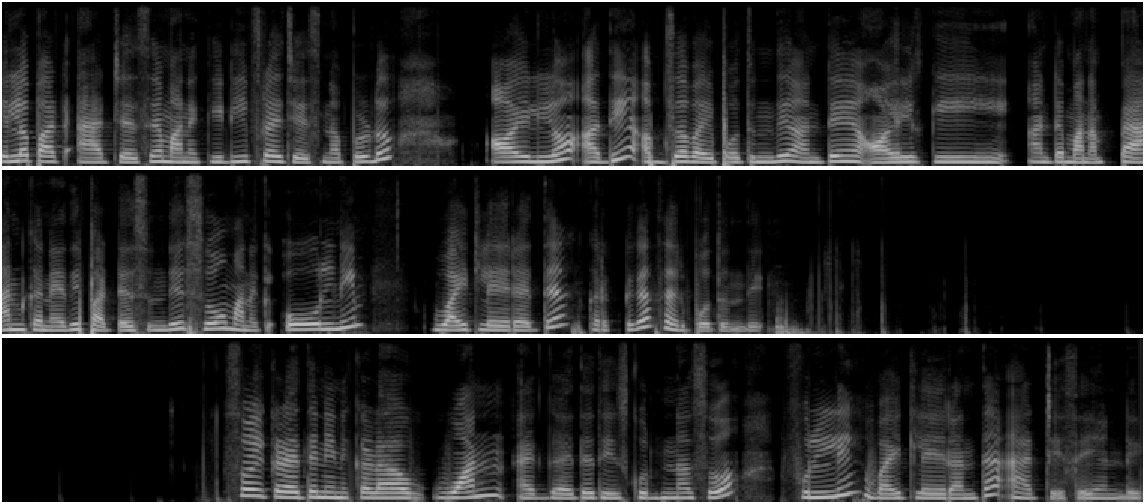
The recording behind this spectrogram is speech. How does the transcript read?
ఎల్లో పార్ట్ యాడ్ చేస్తే మనకి డీప్ ఫ్రై చేసినప్పుడు ఆయిల్లో అది అబ్జర్వ్ అయిపోతుంది. అంటే ఆయిల్కి అంటే మన ప్యాన్కి అనేది పట్టేస్తుంది. సో మనకి ఓన్లీ వైట్ లేయర్ అయితే కరెక్ట్గా సరిపోతుంది. సో ఇక్కడైతే నేను ఇక్కడ వన్ ఎగ్ అయితే తీసుకుంటున్నా. సో ఫుల్లీ వైట్ లేయర్ అంతా యాడ్ చేసేయండి.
